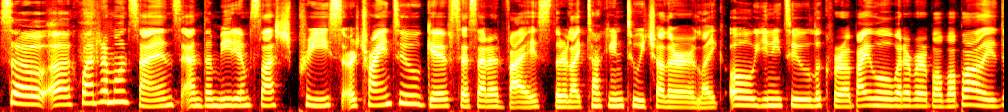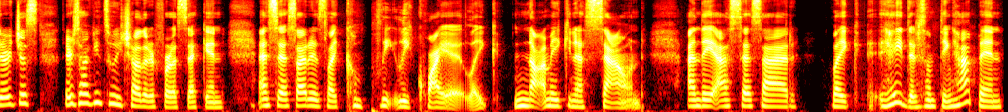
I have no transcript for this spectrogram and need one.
So uh, Juan Ramon Sáenz and the medium slash priest are trying to give Cesar advice. They're like talking to each other, like, "Oh, you need to look for a Bible, whatever." Blah blah blah. They- They're just they're talking to each other for a second, and Cesar is like completely quiet, like not making a sound. And they ask Cesar, like, "Hey, did something happen?"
